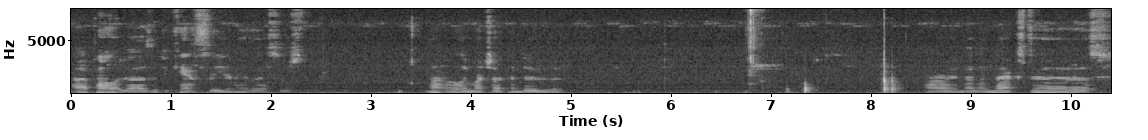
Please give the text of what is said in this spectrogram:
I apologize if you can't see any of this. There's not really much I can do to. Alright, now the next is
